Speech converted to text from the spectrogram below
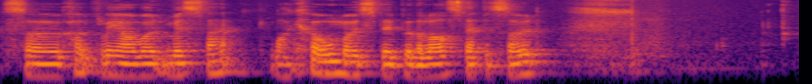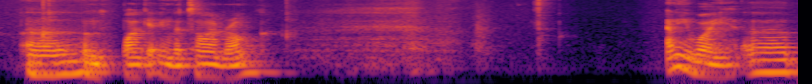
so hopefully I won't miss that, like I almost did with the last episode, um, by getting the time wrong. Anyway, uh,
